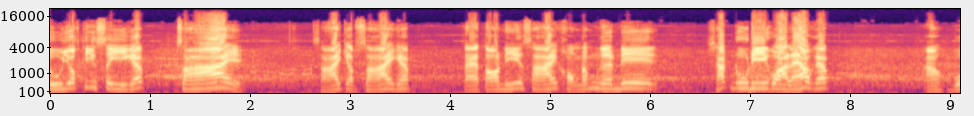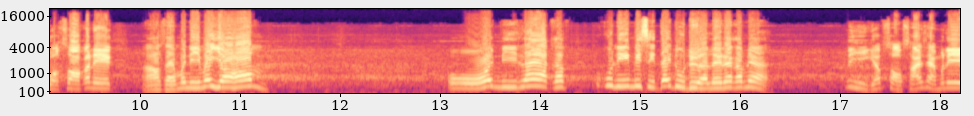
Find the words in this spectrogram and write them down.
ดูยกทีสี่ 4 ครับ ซ้าย ซ้ายกับซ้ายครับ แต่ตอนนี้ซ้ายของน้ำเงินนี่ ชักดูดีกว่าแล้วครับ เอาบวกศอกกันเอกเอาแสงมณีไม่ยอม โอ้ยมีแรกครับคู่นี้มีสิทธิ์ได้ดูเดือดเลยนะครับเนี่ยนี่ครับศอกซ้ายแสงมณี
